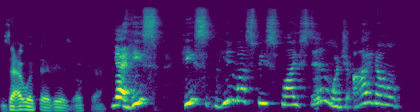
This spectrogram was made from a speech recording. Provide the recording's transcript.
Is that what that is? Okay. Yeah, he's he's he must be spliced in, which I don't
